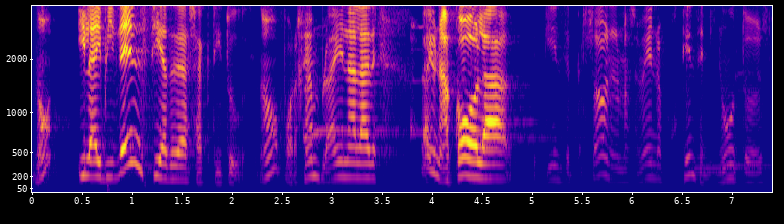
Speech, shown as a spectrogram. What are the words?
¿no? Y la evidencia de la exactitud, ¿no? Por ejemplo, hay una, hay una cola, 15 personas más o menos, pues 15 minutos.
